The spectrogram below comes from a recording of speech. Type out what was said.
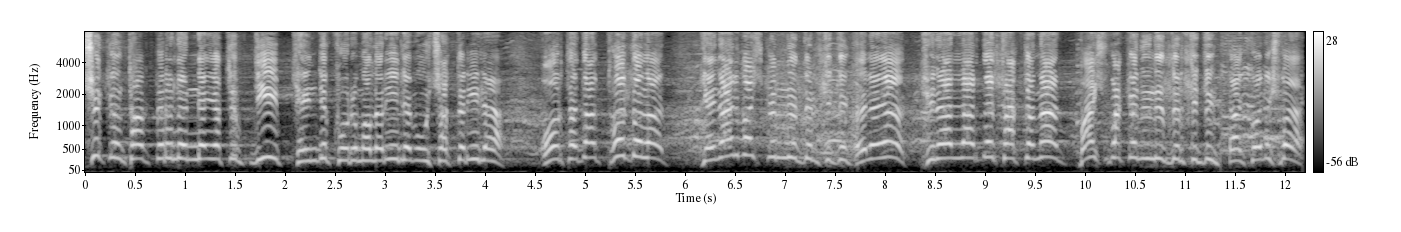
çıkın tankların önüne yatıp deyip kendi korumalarıyla ve uçaklarıyla ortadan toz olan genel başkanınızdır sizin. Öyle ya tünellerde saklanan başbakanınızdır sizin. Sen konuşma.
